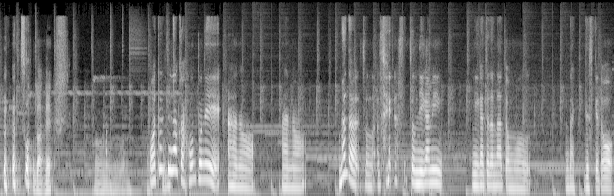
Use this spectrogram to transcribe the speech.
そうだね。うん。私なんか本当にあのあのまだその私その苦味苦手だなと思うんだですけど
